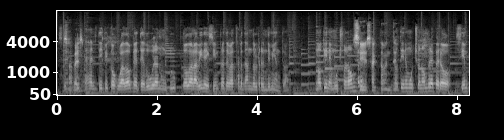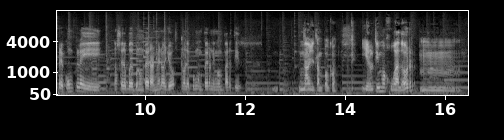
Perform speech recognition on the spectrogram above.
¿Sabes? Es el típico jugador que te dura en un club toda la vida y siempre te va a estar dando el rendimiento. ¿eh? no tiene mucho nombre. Sí, exactamente. No tiene mucho nombre, pero siempre cumple y no se le puede poner un pero. Al menos yo no le pongo un pero a ningún partido. No, yo tampoco. Y el último jugador, mm,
